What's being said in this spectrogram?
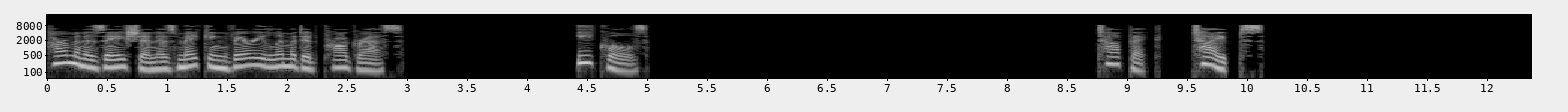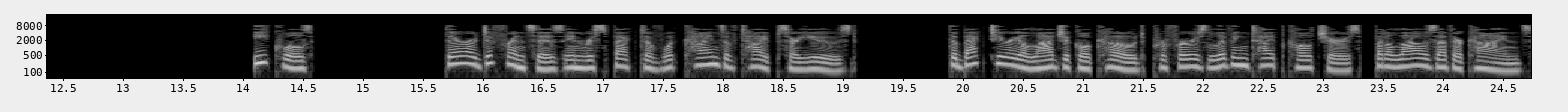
Harmonization is making very limited progress. Equals. Topic Types Equals There are differences in respect of what kinds of types are used. The bacteriological code prefers living type cultures, but allows other kinds.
